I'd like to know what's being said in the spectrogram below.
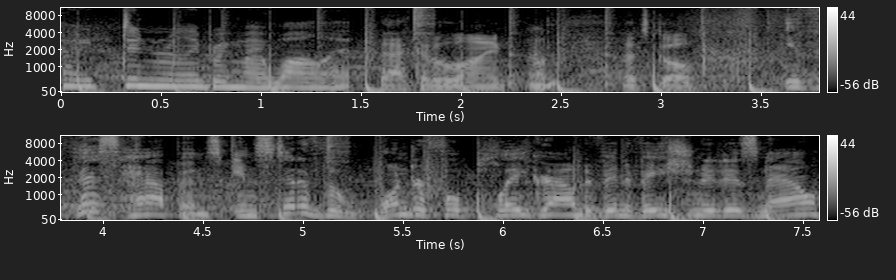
I didn't really bring my wallet. Back of the line. Let's go. If this happens, instead of the wonderful playground of innovation it is now,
